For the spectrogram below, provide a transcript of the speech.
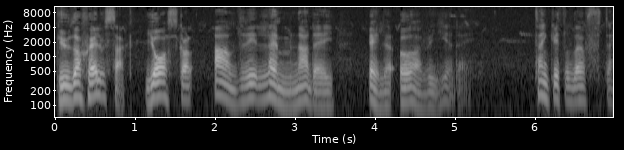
Gud har själv sagt, jag ska aldrig lämna dig eller överge dig. Tänk vilket löfte.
